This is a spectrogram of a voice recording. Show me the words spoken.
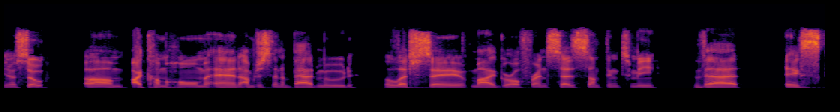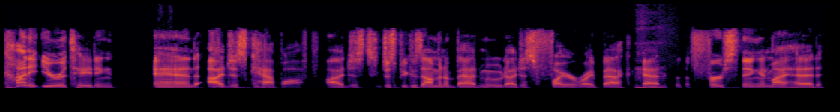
You know, so um, I come home and I'm just in a bad mood. Let's say my girlfriend says something to me that is kind of irritating and I just cap off. I just just because I'm in a bad mood, I just fire right back mm-hmm. at the first thing in my head,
